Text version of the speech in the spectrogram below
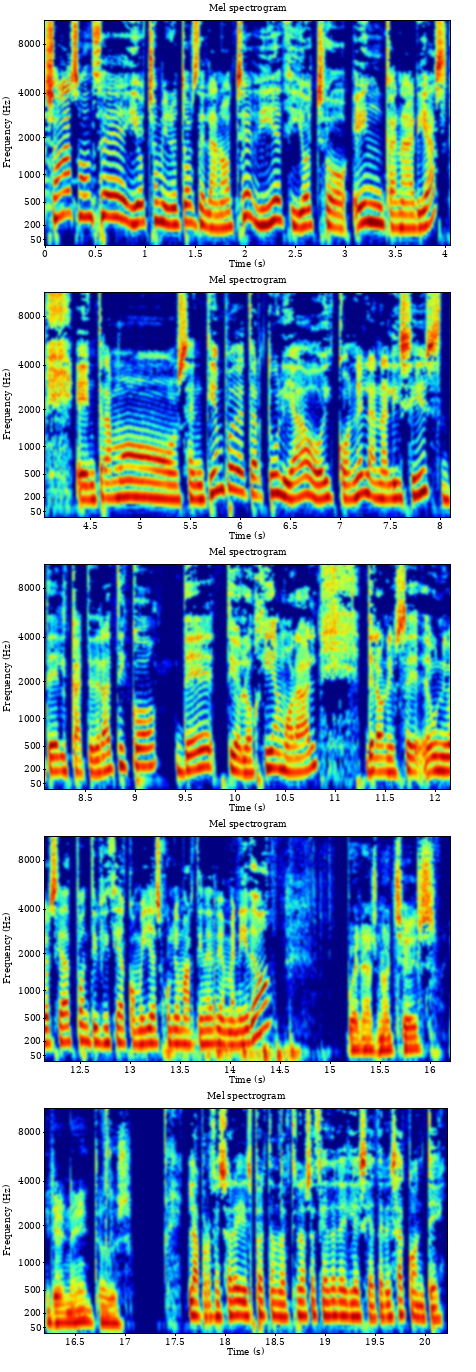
Son las 11 y 8 minutos de la noche, 18 en Canarias. Entramos en tiempo de tertulia hoy con el análisis del catedrático de Teología Moral de la Universidad Pontificia Comillas, Julio Martínez. Bienvenido. Buenas noches, Irene y todos. La profesora y experta en doctrina social de la Iglesia, Teresa Conte.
